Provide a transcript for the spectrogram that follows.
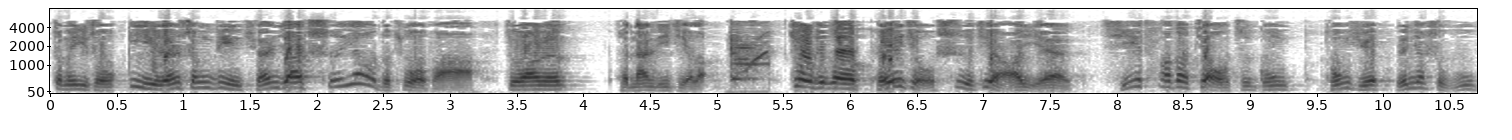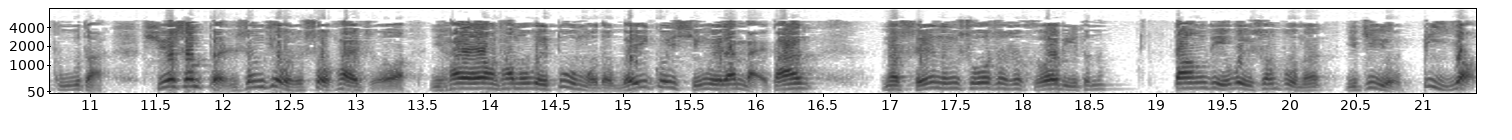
这么一种一人生病全家吃药的做法，就让人很难理解了。就这个陪酒事件而言，其他的教职工同学人家是无辜的，学生本身就是受害者，你还要让他们为杜某的违规行为来买单？那谁能说这是合理的呢？当地卫生部门已经有必要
